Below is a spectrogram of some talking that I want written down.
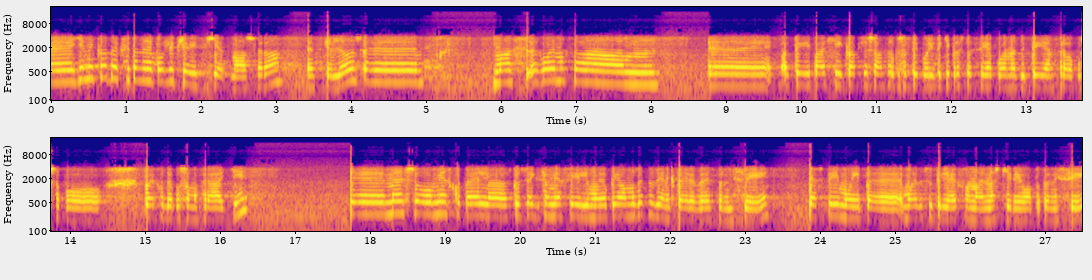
Ε, γενικά εντάξει ήταν πολύ πιο ήσυχη η ατμόσφαιρα, έτσι κι αλλιώς. Ε, μας, εγώ έμαθα ε, ότι υπάρχει κάποιος άνθρωπος αυτή η πολιτική προστασία που αναζητεί ανθρώπους από, που έρχονται από Σαμοθράκη και μέσω μιας κοπέλας προσέγγισα μια φίλη μου, η οποία όμως δεν θα διανυκτέρευε στο νησί. Και αυτή μου είπε, μου έδωσε τηλέφωνο ενός κυρίου από το νησί,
